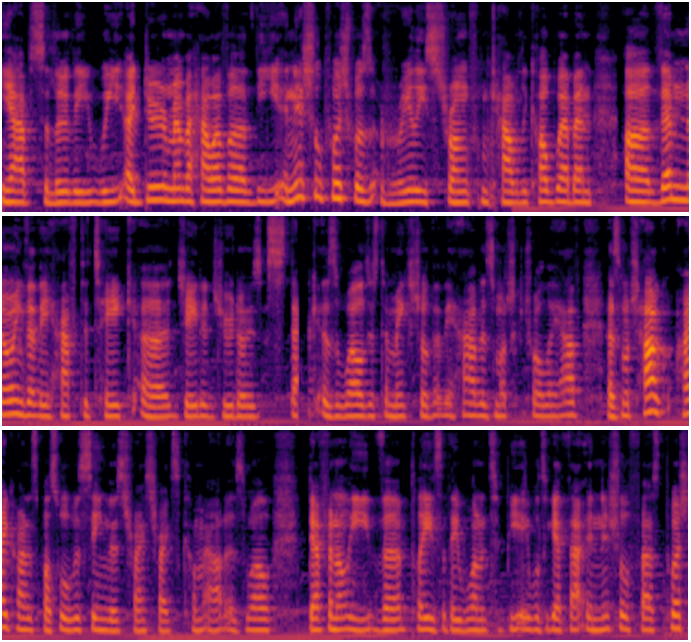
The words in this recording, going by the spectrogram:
Yeah, absolutely. We I do remember, however, the initial push was really strong from Cowardly Cobweb, and uh, them knowing that they have to take uh, Jaded Judo's stack as well, just to make sure that they have as much control they have, as much high ground as possible. We're seeing those Tri Strikes come out as well. Definitely the plays that they wanted to be able to get that initial first push,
